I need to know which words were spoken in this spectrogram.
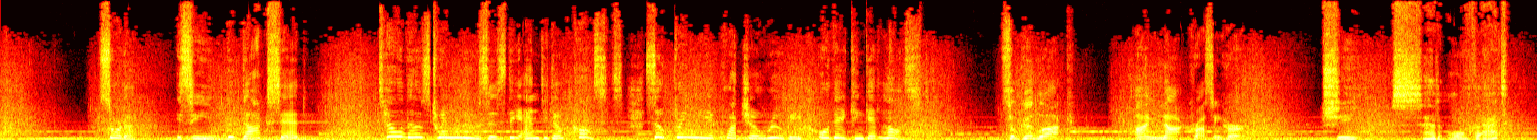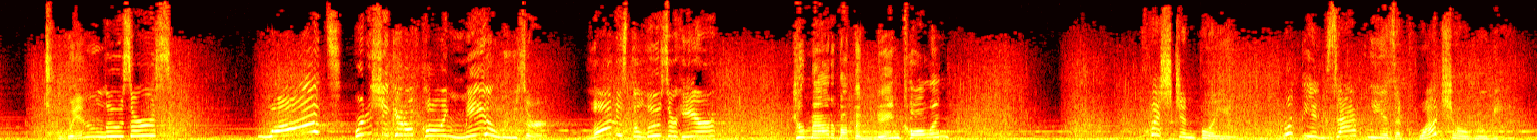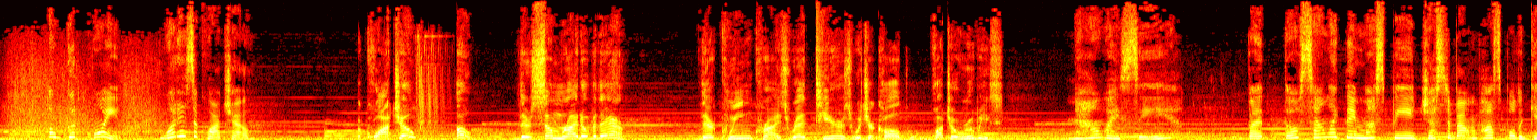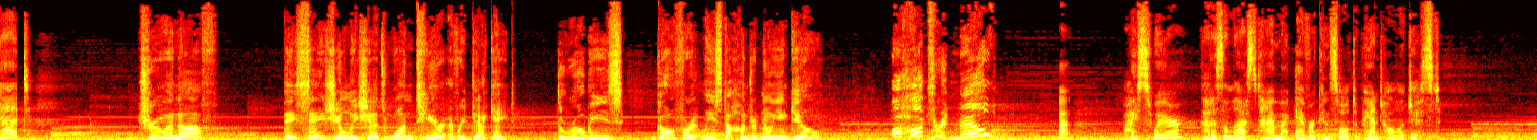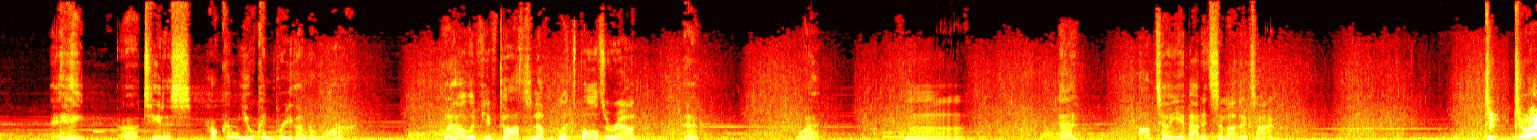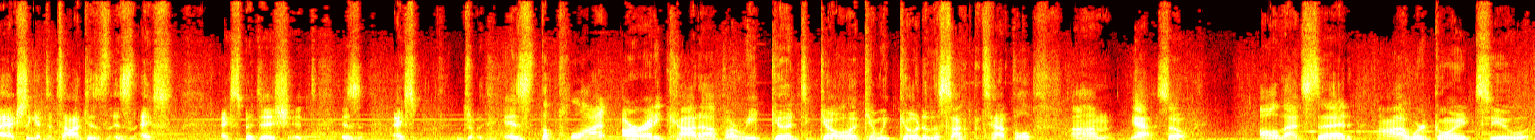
Sorta. You see, the doc said, Tell those twin losers the antidote costs, so bring me a Quacho Ruby or they can get lost. So good luck. I'm not crossing her. She said all that? Twin losers? What? Where did she get off calling me a loser? Lann is the loser here. You're mad about the name calling? Question for you. What the exactly is a Quacho Ruby? Oh, good point. What is a Quacho? A Quacho? Oh, there's some right over there. Their queen cries red tears, which are called Quacho Rubies. Now I see. But those sound like they must be just about impossible to get. True enough. They say she only sheds one tear every decade. The rubies go for at least a hundred million gil. A hundred mil? Uh, I swear, that is the last time I ever consult a pantologist. Hey, uh, Tidus, how come you can breathe underwater? Well, if you've tossed enough blitz balls around. Huh? What? Hmm. Eh, I'll tell you about it some other time. Do, do I actually get to talk? Is is ex expedition is ex is the plot already caught up? Are we good to go? Can we go to the Sunken Temple? Um, yeah. So, all that said, uh, we're going to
